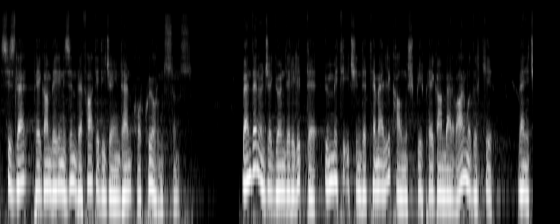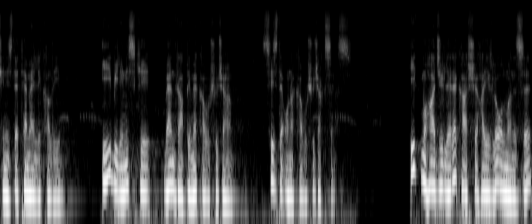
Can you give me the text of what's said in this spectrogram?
sizler peygamberinizin vefat edeceğinden korkuyor musunuz? Benden önce gönderilip de ümmeti içinde temelli kalmış bir peygamber var mıdır ki ben içinizde temelli kalayım? İyi biliniz ki ben Rabbime kavuşacağım. Siz de ona kavuşacaksınız. İlk muhacirlere karşı hayırlı olmanızı,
